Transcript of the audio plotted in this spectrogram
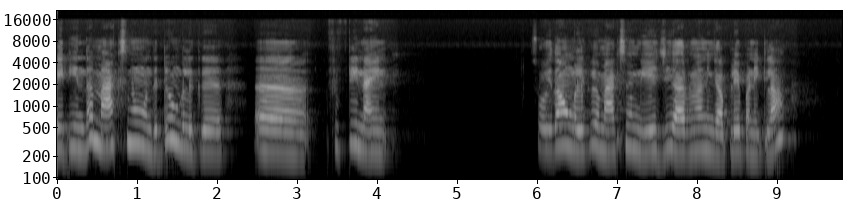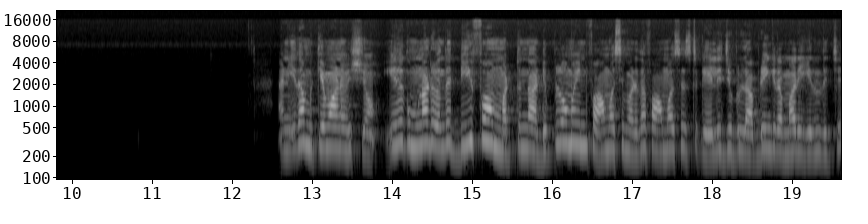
எயிட்டீன் தான். மேக்ஸிமம் வந்துட்டு உங்களுக்கு ஃபிஃப்டி நைன் ஸோ இதான் உங்களுக்கு மேக்ஸிமம் ஏஜ் யார் வேணால் நீங்கள் அப்ளை பண்ணிக்கலாம். அண்ட் இதான் முக்கியமான விஷயம். இதுக்கு முன்னாடி வந்து டிஃபார்ம் மட்டும்தான். டிப்ளமோ இன் ஃபார்மசி மட்டும் தான் ஃபார்மசிஸ்ட்டுக்கு எலிஜிபிள் அப்படிங்கிற மாதிரி இருந்துச்சு.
